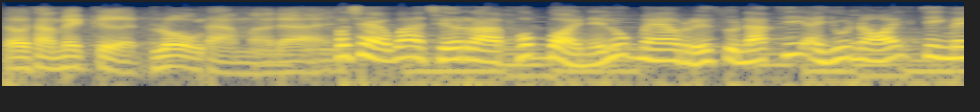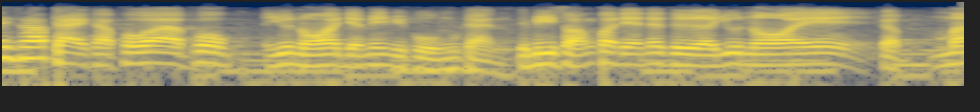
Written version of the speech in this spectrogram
แล้วทำให้เกิดโรคตามมาได้เขาแชร์ว่าเชื้อราพบบ่อยในลูกแมวหรือสุนัขที่อายุน้อยจริงไหมครับใช่ครับเพราะว่าพวกอายุน้อยจะไม่มีภูมิคุ้มกันจะมี2ประเด็นก็คืออายุน้อยกับม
